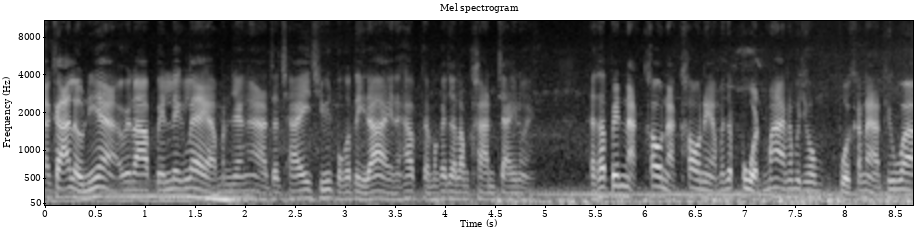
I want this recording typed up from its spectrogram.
อาการเหล่านี้เวลาเป็นแรกๆมันยังอาจจะใช้ชีวิตปกติได้นะครับ แต่มันก็จะรำคาญใจหน่อย แต่ถ้าเป็นหนักเข้าหนักเข้าเนี่ยมันจะปวดมากท่านผู้ชมปวดขนาดที่ว่า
